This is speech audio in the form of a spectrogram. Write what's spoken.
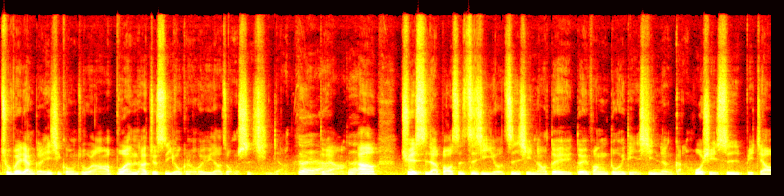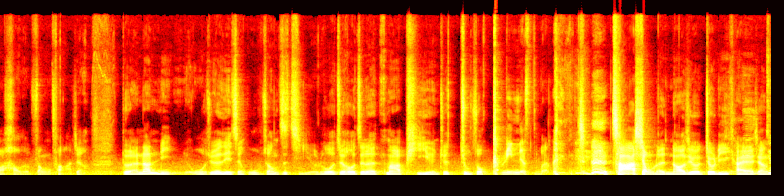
除非两个人一起工作了啊，不然他就是有可能会遇到这种事情，这样。对啊，对啊。然后确实啊，保持自己有自信，然后对对方多一点信任感，或许是比较好的方法，这样。对啊，那你我觉得也只能武装自己了。如果最后真的妈劈了，你就诅咒干你那什么，插小人，然后就就离开了，这样子，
